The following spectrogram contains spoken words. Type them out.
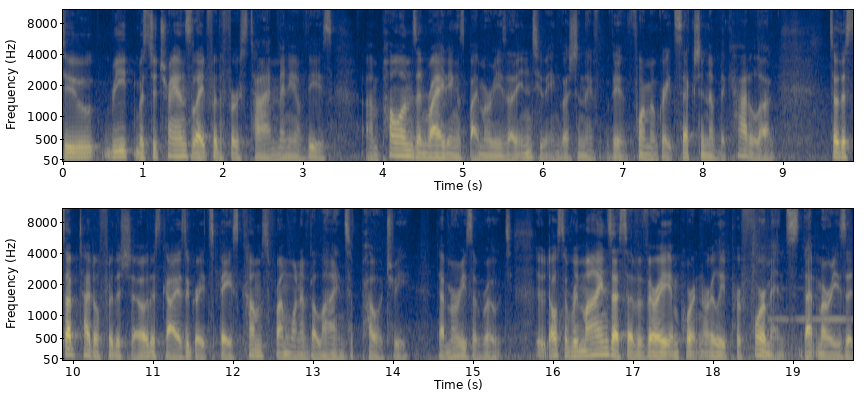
to read, was to translate for the first time many of these um, poems and writings by Marisa into English, and they, they form a great section of the catalog. So the subtitle for the show, The Sky is a Great Space, comes from one of the lines of poetry that Marisa wrote. It also reminds us of a very important early performance that Marisa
